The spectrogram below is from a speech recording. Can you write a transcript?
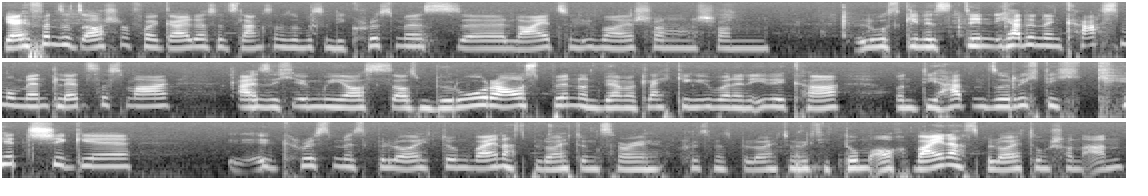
ich finde es jetzt auch schon voll geil, dass jetzt langsam so ein bisschen die Christmas-Lights und überall schon, schon losgehen. Es, den, ich hatte einen krassen Moment letztes Mal, als ich irgendwie aus, aus dem Büro raus bin und wir haben ja gleich gegenüber einen Edeka und die hatten so richtig kitschige äh, Christmas-Beleuchtung, Weihnachtsbeleuchtung, sorry, Christmas-Beleuchtung, richtig dumm auch, Weihnachtsbeleuchtung schon an.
